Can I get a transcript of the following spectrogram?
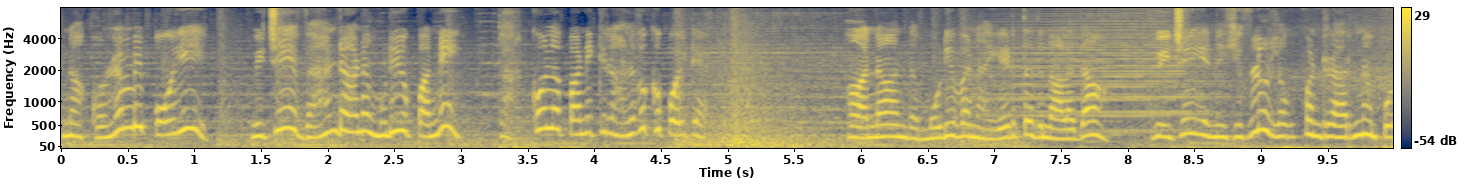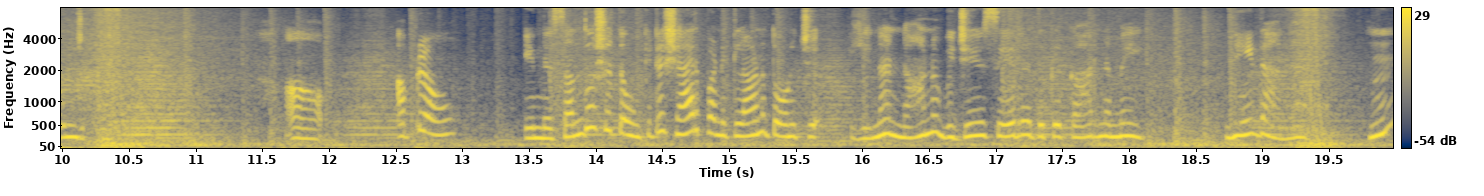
நான் குழம்பி போய் விஜய வேண்டான முடிவு பண்ணி தற்கொலை பண்ணிக்கிற அளவுக்கு போயிட்டேன். ஆனா அந்த முடிவை நான் எடுத்ததுனால தான் விஜய் என்னை எவ்வளவு லவ் பண்றாருன்னு நான் புரிஞ்சுக்கிறேன் ஆ, அப்புறம் இந்த சந்தோஷத்தை உன்கிட்ட ஷேர் பண்ணிக்கலாம்னு தோணுச்சு. ஏன்னா நானும் விஜயும் சேர்றதுக்கு காரணமே நீதானே? ம்?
